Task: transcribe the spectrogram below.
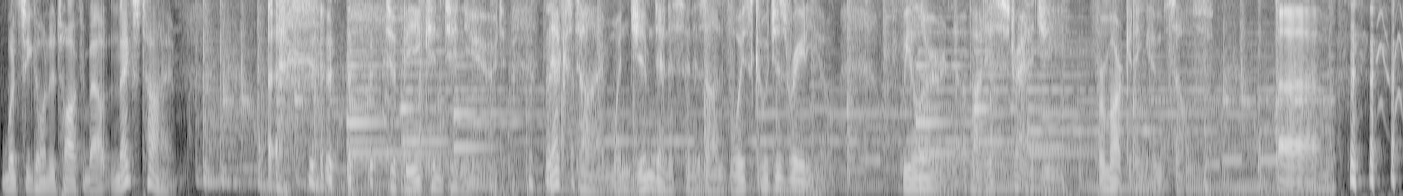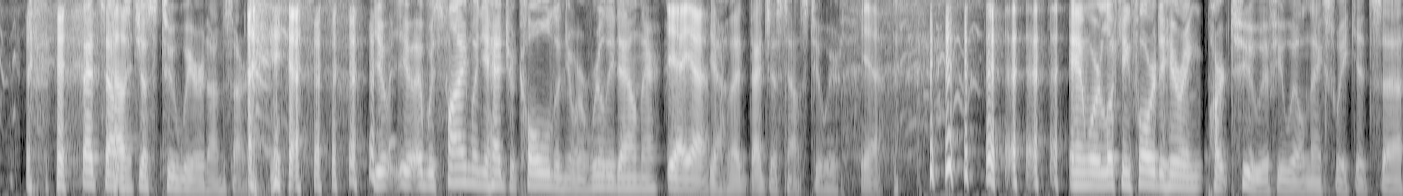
what's he going to talk about next time? To be continued. Next time, when Jim Dennison is on Voice Coaches Radio, we learn about his strategy for marketing himself. Um, That sounds just too weird. I'm sorry. you, you, it was fine when you had your cold and you were really down there. Yeah, yeah, Yeah, that, that just sounds too weird. yeah. And we're looking forward to hearing part two, if you will, next week. It's uh,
